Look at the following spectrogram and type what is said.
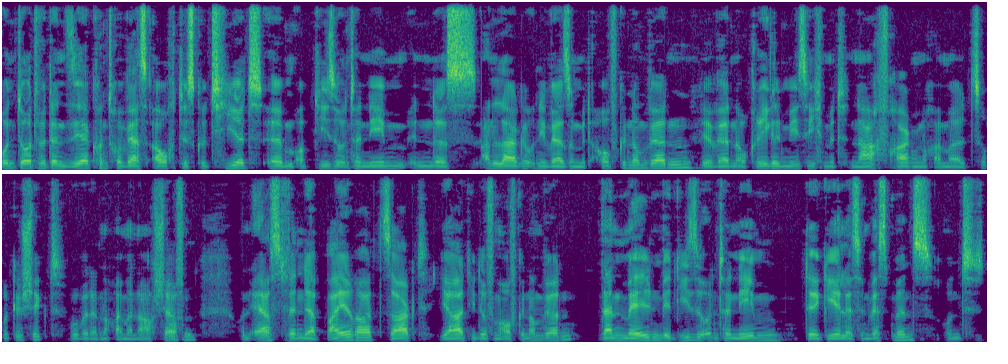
Und dort wird dann sehr kontrovers auch diskutiert, ähm, ob diese Unternehmen in das Anlageuniversum mit aufgenommen werden. Wir werden auch regelmäßig mit Nachfragen noch einmal zurückgeschickt, wo wir dann noch einmal nachschärfen. Und erst wenn der Beirat sagt, ja, die dürfen aufgenommen werden, dann melden wir diese Unternehmen der GLS Investments und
